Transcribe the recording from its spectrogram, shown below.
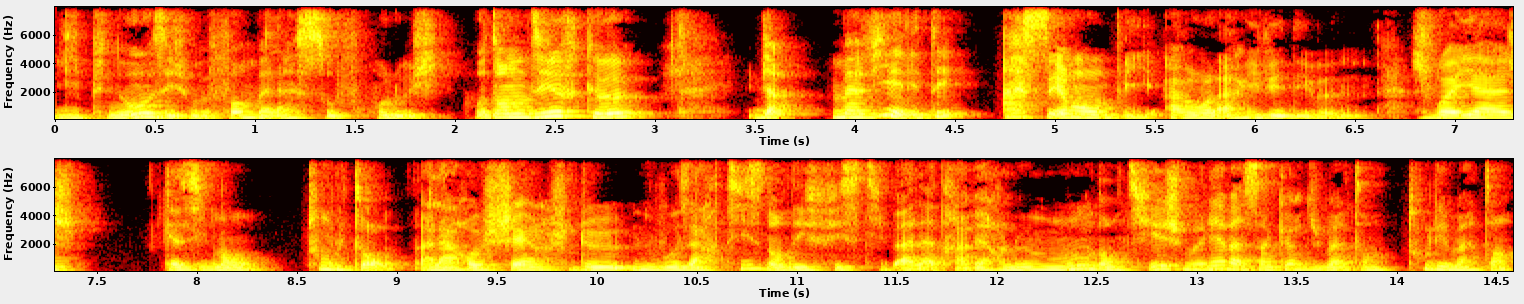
l'hypnose et je me forme à la sophrologie. Autant dire que, eh bien, ma vie, elle était assez remplie avant l'arrivée d'Evan. Je voyage quasiment tout le temps à la recherche de nouveaux artistes dans des festivals à travers le monde entier. Je me lève à 5h du matin tous les matins.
